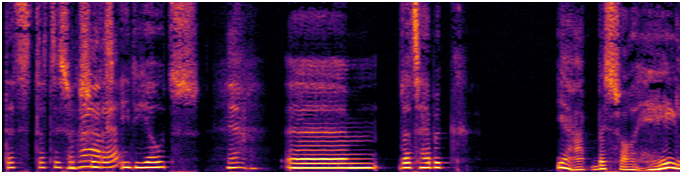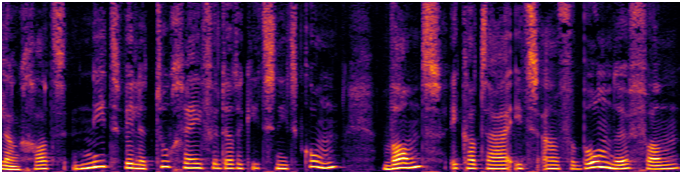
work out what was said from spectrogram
Dat is, dat is ook Raar, zoiets hè? idioots. Ja. Ehm, dat heb ik ja, best wel heel lang gehad. Niet willen toegeven dat ik iets niet kon. Want ik had daar iets aan verbonden van...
